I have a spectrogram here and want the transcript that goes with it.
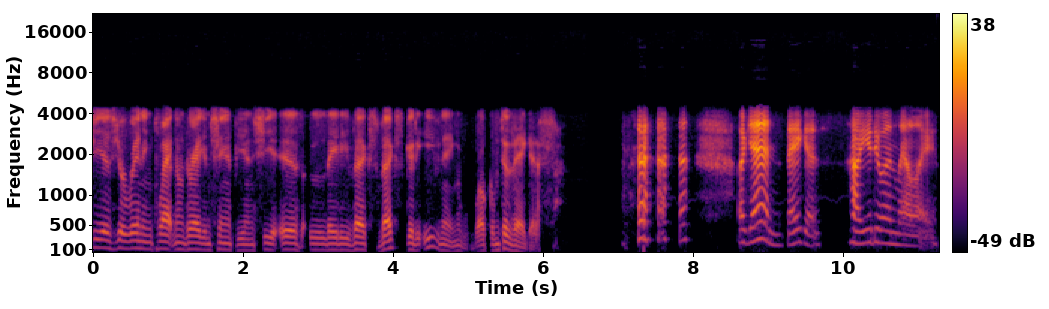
She is your reigning Platinum Dragon champion. She is Lady Vex. Vex, good evening. Welcome to Vegas. Again, Vegas. How you doing, Lele?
